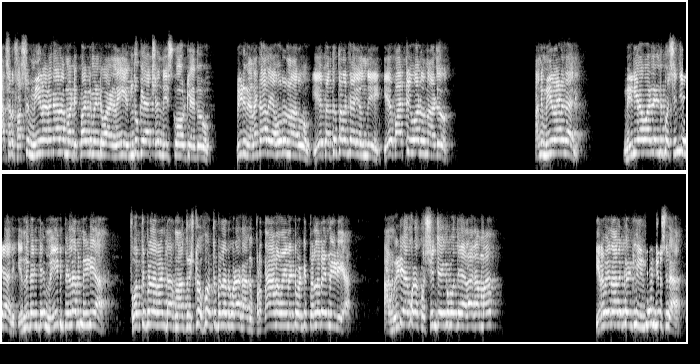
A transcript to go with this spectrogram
అసలు ఫస్ట్ మీరు అడగాలమ్మా డిపార్ట్మెంట్ వాళ్ళని ఎందుకు యాక్షన్ తీసుకోవట్లేదు? వీడి వెనకాల ఎవరున్నారు? ఏ పెద్ద తలకాయ ఉంది? ఏ పార్టీ వాడు ఉన్నాడు? అని మీరు అడగాలి. మీడియా వాళ్ళు వెళ్ళి క్వశ్చన్ చేయాలి. ఎందుకంటే main pillar media. Fourth pillar అంటారు. నా దృష్టిలో ఫోర్త్ పిల్లర్ కూడా కాదు. ప్రధానమైనటువంటి పిల్లరే మీడియా. ఆ మీడియా కూడా క్వశ్చన్ చేయకపోతే ఎలాగమ్మా? ఇరవై నాలుగు గంటలు ఇవే న్యూస్లా.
